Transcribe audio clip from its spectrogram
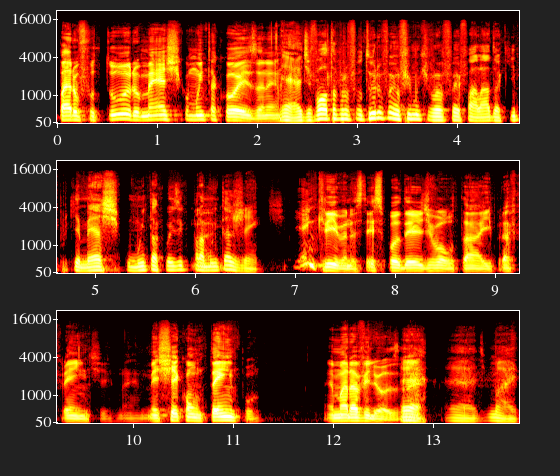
para o Futuro mexe com muita coisa, né? É, De Volta para o Futuro foi um filme que foi falado aqui porque mexe com muita coisa e É. para muita gente. E é incrível, né? Você ter esse poder de voltar e ir pra frente, né? Mexer com o tempo é maravilhoso. né? É, é demais.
